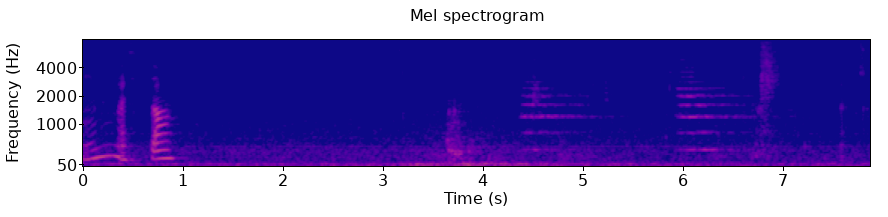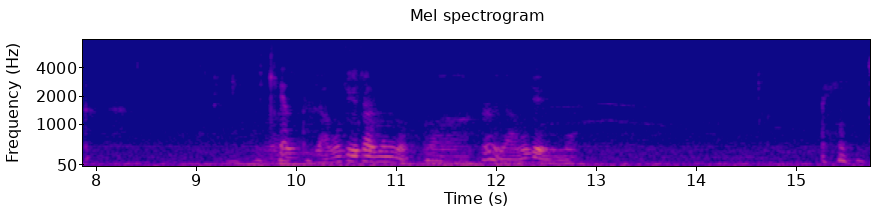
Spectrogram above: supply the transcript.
음, 맛있어. 귀엽다. 야무지게 잘 먹노. 와, 응, 야무지게 먹네.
